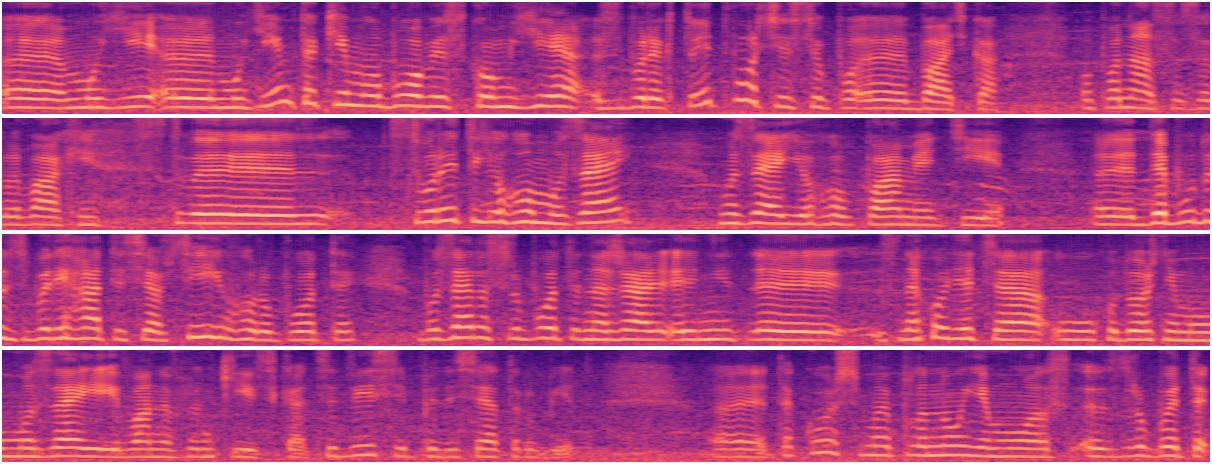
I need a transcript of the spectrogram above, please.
е, моє, е, моїм таким обов'язком є зберегти творчість батька Опанаса Заливахи, е, створити його музей, музей його пам'яті, де будуть зберігатися всі його роботи. Бо зараз роботи, на жаль, е, е, знаходяться у художньому музеї Івано-Франківська. Це 250 робіт. Е, Також ми плануємо е, зробити.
